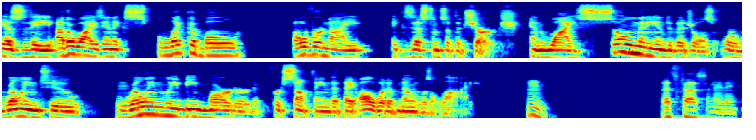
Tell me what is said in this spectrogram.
is the otherwise inexplicable overnight existence of the church and why so many individuals were willing to hmm. willingly be martyred for something that they all would have known was a lie. Hmm. That's fascinating.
